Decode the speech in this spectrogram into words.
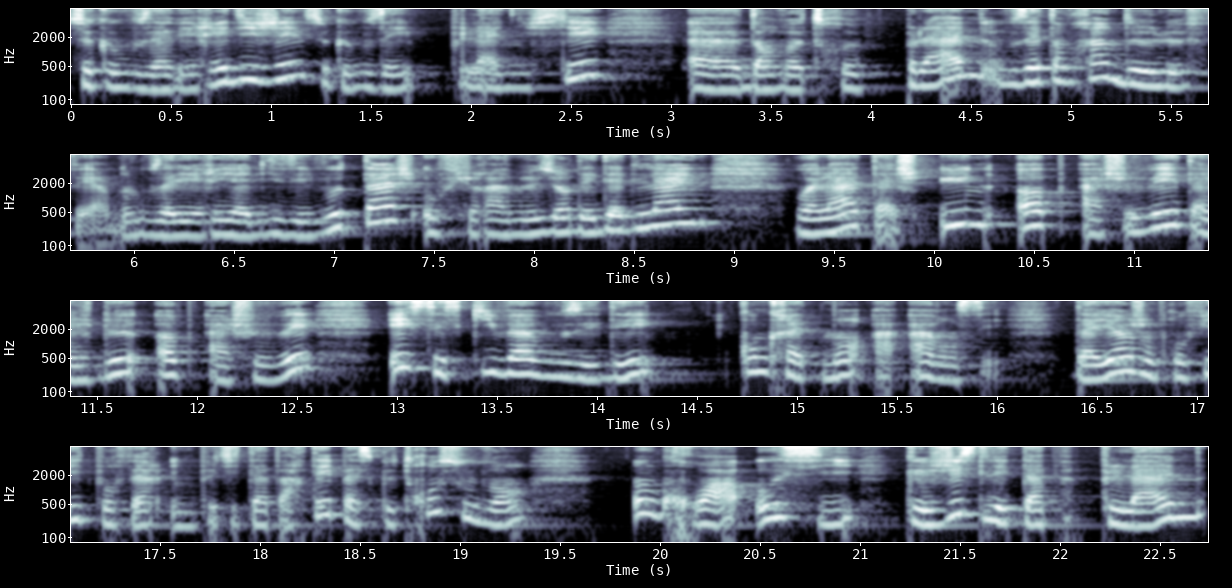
Ce que vous avez rédigé, ce que vous avez planifié, euh, dans votre plan, vous êtes en train de le faire. Donc vous allez réaliser vos tâches au fur et à mesure des deadlines. Voilà, tâche 1, hop, achevé, tâche 2, hop, achevé. Et c'est ce qui va vous aider concrètement à avancer. D'ailleurs, j'en profite pour faire une petite aparté parce que trop souvent, on croit aussi que juste l'étape plane,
